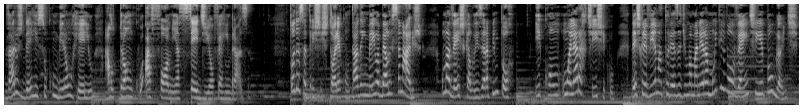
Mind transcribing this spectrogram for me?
vários deles sucumbiram ao relho, ao tronco, à fome, à sede e ao ferro em brasa. Toda essa triste história é contada em meio a belos cenários, uma vez que a Luísa era pintor e, com um olhar artístico, descrevia a natureza de uma maneira muito envolvente e empolgante.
